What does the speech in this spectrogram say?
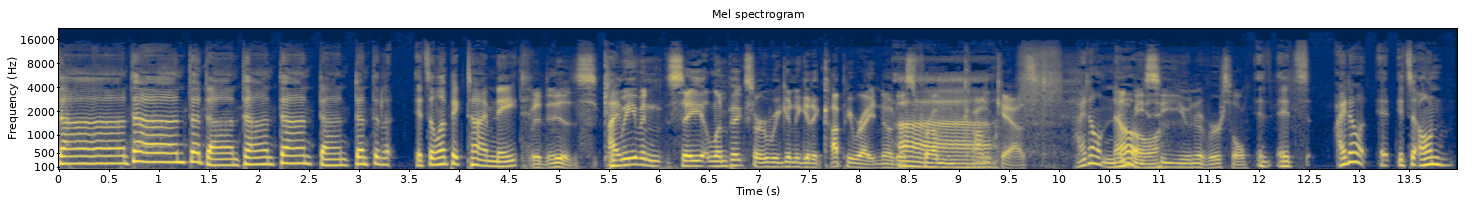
Dun dun dun dun dun dun dun dun. dun. It's Olympic time, Nate. It is. Can I've- we even say Olympics, or are we going to get a copyright notice Uh, from Comcast, I don't know. NBC Universal? It, it's I don't. It, it's owned.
